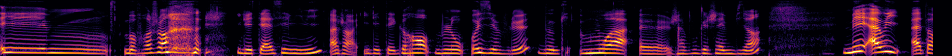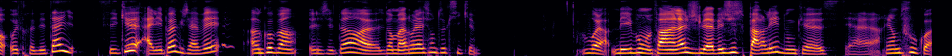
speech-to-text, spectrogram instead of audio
Et hum, bon franchement il était assez mimi. Enfin genre il était grand blond aux yeux bleus. Donc moi j'avoue que j'aime bien. Mais ah oui attends autre détail c'est que à l'époque j'avais un copain. J'étais dans ma relation toxique voilà, mais bon, enfin là je lui avais juste parlé, donc euh, c'est euh, rien de fou quoi.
